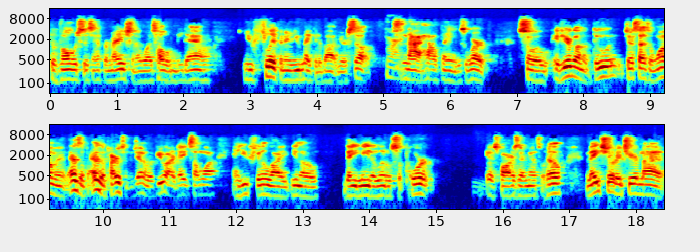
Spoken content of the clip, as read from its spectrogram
divulge this information and what's holding me down, you flip it and you make it about yourself. Right. It's not how things work. So if you're gonna do it, just as a woman, as a as a person in general, if you are to date someone and you feel like you know they need a little support as far as their mental health, make sure that you're not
